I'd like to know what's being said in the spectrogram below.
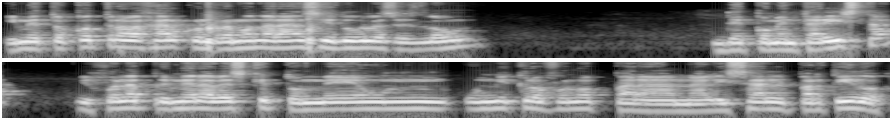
Y me tocó trabajar con Ramón Aranza y Douglas Sloan de comentarista y fue la primera vez que tomé un, un micrófono para analizar el partido.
